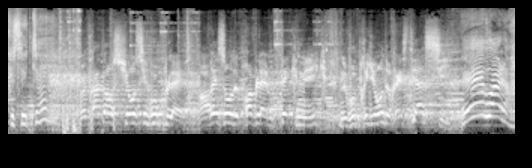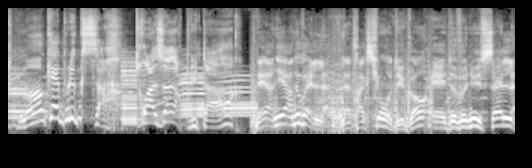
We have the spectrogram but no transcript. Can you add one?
Que c'était Votre attention, s'il vous plaît. En raison de problèmes techniques, nous vous prions de rester assis. Et voilà, manquait plus que ça. Trois heures plus tard. Dernière nouvelle, l'attraction du gant est devenue celle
